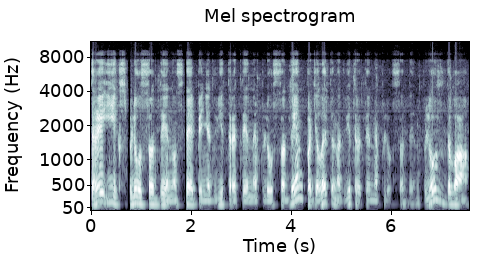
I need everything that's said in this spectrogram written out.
3х плюс 1 у степені 2 третини плюс 1 поділити на 2 третини плюс 1. Плюс 2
